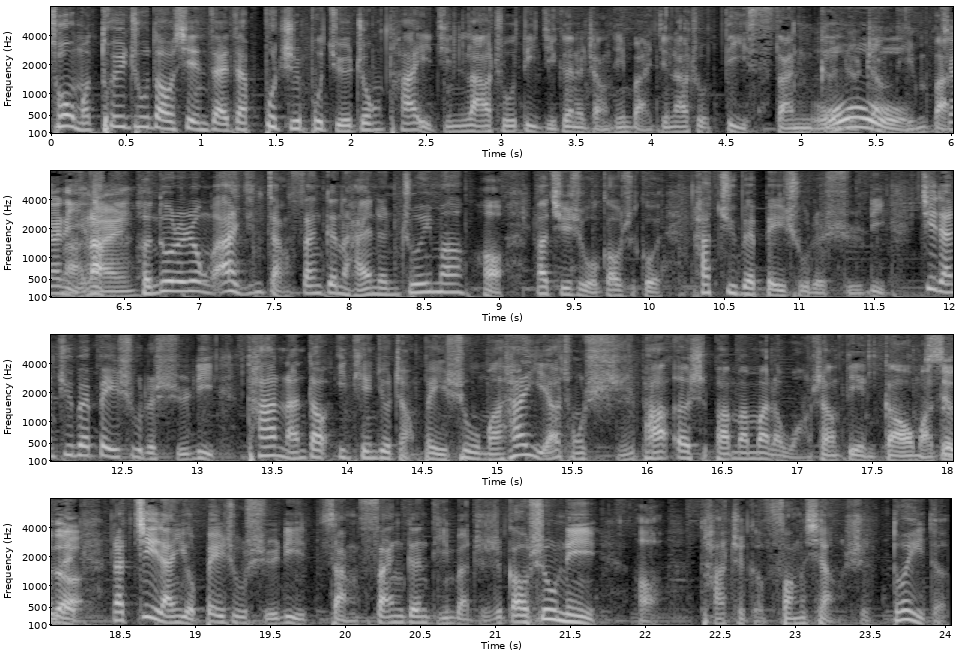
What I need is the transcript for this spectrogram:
从我们推出到现在，在不知不觉中，它已经拉出第几根的涨停板？已经拉出第三根的涨停板了。哦、那很多人认为啊，已经涨三根了，还能追吗？哈、哦，那其实我告诉各位，它具备倍数的实力。既然具备倍数的实力，它难道一天就涨倍数吗？它也要从十趴、二十趴慢慢的往上垫高嘛，对不对？那既然有倍数实力，涨三根停板，只是告诉你。好，它这个方向是对的。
